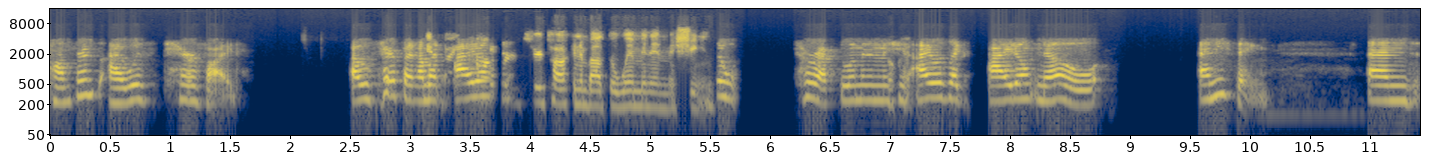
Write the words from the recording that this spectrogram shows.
conference, I was terrified. I was terrified. I'm like, I don't. You're talking about the women in machine. So, correct, the women in machine. Okay. I was like, I don't know anything, and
